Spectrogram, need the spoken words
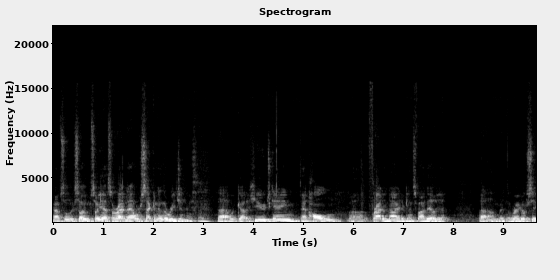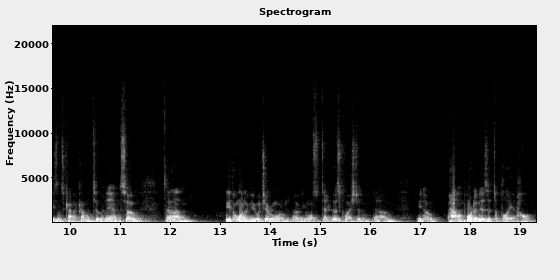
absolutely. So so yeah, so right now we're second in the region. Uh, we've got a huge game at home uh, Friday night against Vidalia, um, and the regular season's kind of coming to an end. So, um, either one of you, whichever one of you wants to take this question, um, you know, how important is it to play at home?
